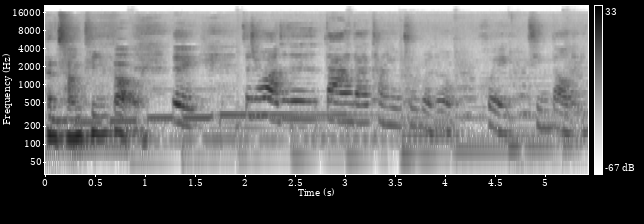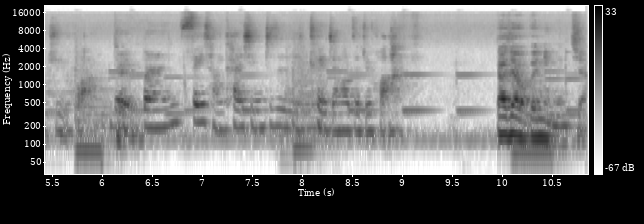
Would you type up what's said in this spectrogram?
很常听到。对，这句话就是大家应该看 YouTube 都有会听到的一句话。对对，本人非常开心，就是可以讲到这句话。大家，我跟你们讲，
